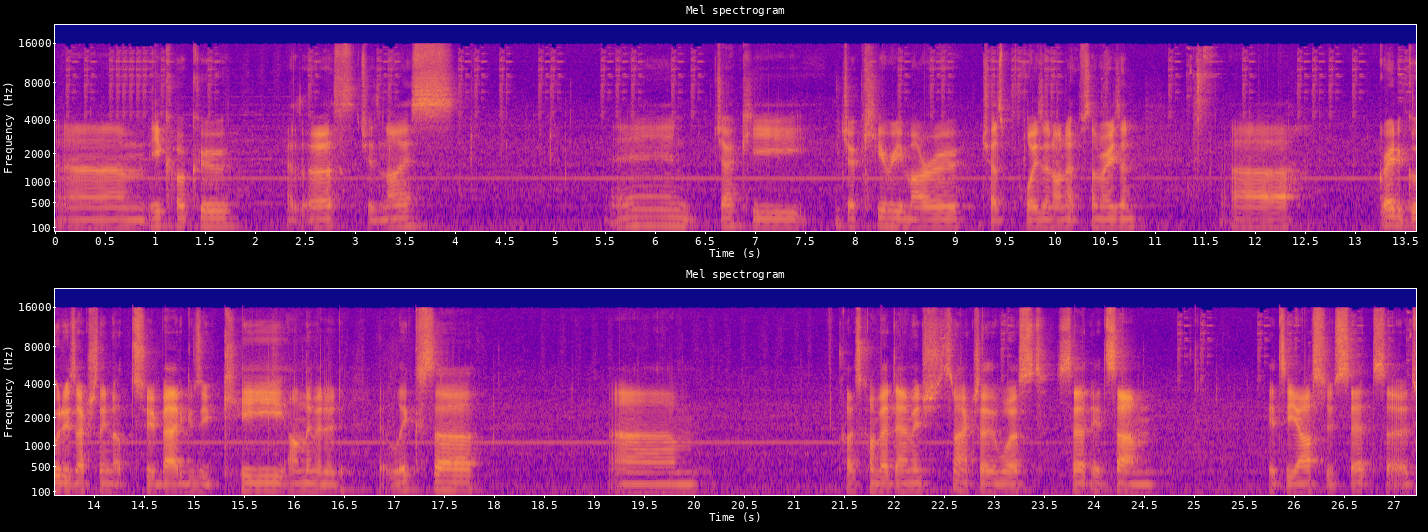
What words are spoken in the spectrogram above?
Um, Ikoku has Earth, which is nice. And Jackie, Jakiri Maru, which has poison on it for some reason. Uh, Greater Good is actually not too bad. It gives you Ki, Unlimited Elixir. Um, close combat damage. It's not actually the worst set. It's um it's Yasu set, so it's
